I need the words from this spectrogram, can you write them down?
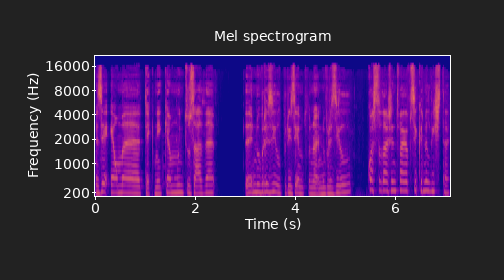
Mas é, é uma técnica muito usada uh, no Brasil, por exemplo, não é? No Brasil, quase toda a gente vai ao psicanalista.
